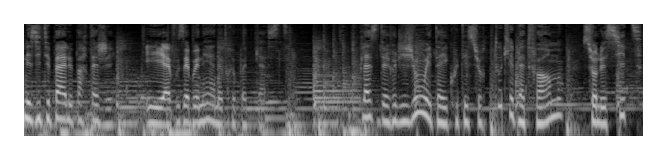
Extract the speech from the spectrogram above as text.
n'hésitez pas à le partager et à vous abonner à notre podcast. Place des religions est à écouter sur toutes les plateformes, sur le site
